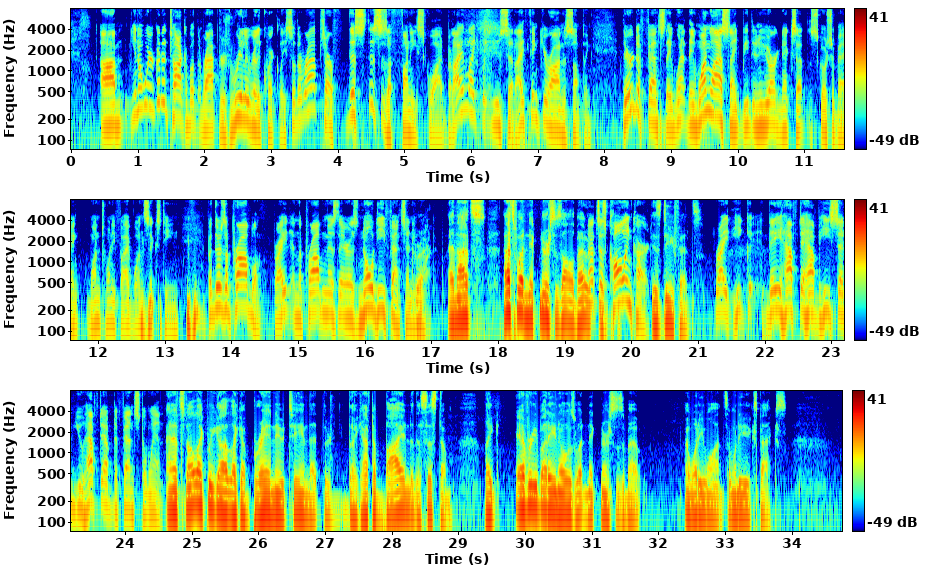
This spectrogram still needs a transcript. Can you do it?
Um, you know, we're going to talk about the Raptors really, really quickly. So the Raps are this. This is a funny squad, but I like what you said. I think you're on to something. Their defense, they went, they won last night, beat the New York Knicks at the Scotiabank, 125, 116. But there's a problem, right? And the problem is there is no defense anymore. Correct. And that's that's what Nick Nurse is all about. That's his calling card, his defense. right? He, they have to have. He said you have to have defense to win. And it's not like we got like a brand new team that they're like have to buy into the system. Like everybody knows what Nick Nurse is about and what he wants and what he expects.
